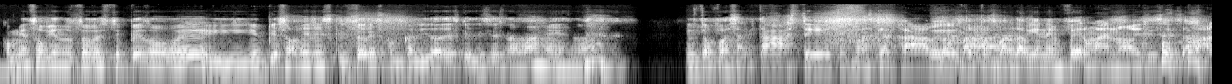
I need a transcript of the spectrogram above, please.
comienzo viendo todo este pedo, güey, y empiezo a ver escritores con calidades que dices, no mames, ¿no? Topas saltaste, topas que al Javier, No topas banda bien enferma, ¿no? Y dices, ah,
